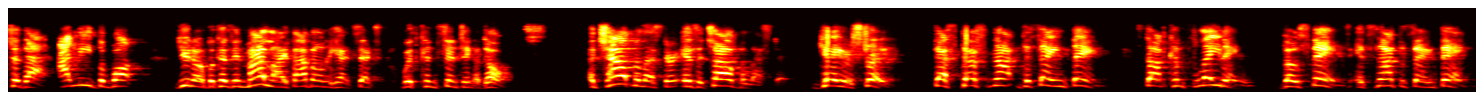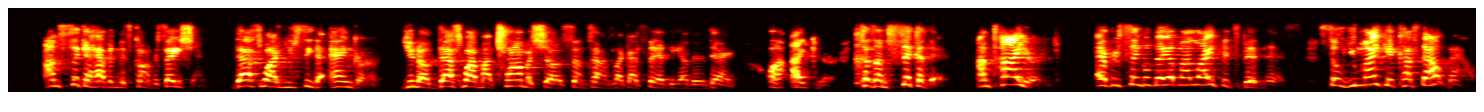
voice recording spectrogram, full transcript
to that. I need the walk, you know, because in my life, I've only had sex with consenting adults. A child molester is a child molester, gay or straight. That's that's not the same thing. Stop conflating those things. It's not the same thing. I'm sick of having this conversation. That's why you see the anger. You know, that's why my trauma shows sometimes, like I said the other day on Eichner, because I'm sick of it. I'm tired. Every single day of my life, it's been this. So you might get cussed out now.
